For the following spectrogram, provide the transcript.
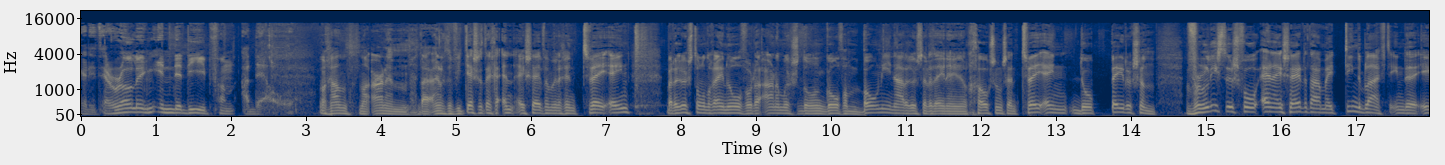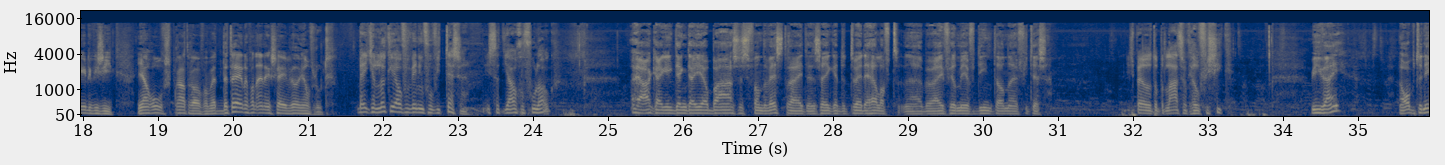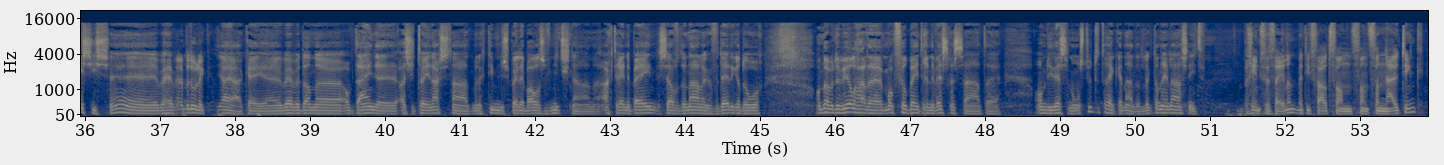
Lekker dit. hè? Rolling in the Deep van Adele. We gaan naar Arnhem. Daar eindigde Vitesse tegen NEC vanmiddag in 2-1. Bij de rust stond het nog 1-0 voor de Arnhemmers door een goal van Boni. Na de rust werd het 1-1 door Goossens en 2-1 door Pedersen. Verlies dus voor NEC, dat daarmee tiende blijft in de Eredivisie. Jan Rolfs praat erover met de trainer van NEC, William Vloed. Beetje lucky overwinning voor Vitesse. Is dat jouw gevoel ook? Ja, kijk, ik denk dat je op basis van de wedstrijd... en zeker de tweede helft... eh, hebben wij veel meer verdiend dan eh, Vitesse. Je speelde het op het laatst ook heel fysiek. Wie wij? Nou, opportunistisch. Hè. We hebben, dat bedoel ik. Ja, ja oké. Eh, we hebben dan eh, op het einde, als je 2 en 8 staat... met nog 10 minuten spelen, hebben we alles of niets gedaan. Uh, achterin op één, zelfs daarna nog een verdediger door. Omdat we de wil hadden, maar ook veel beter in de wedstrijd zaten... om die wedstrijd naar ons toe te trekken. Nou, dat lukt dan helaas niet. Het begint vervelend met die fout van, van, van Nuitink.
